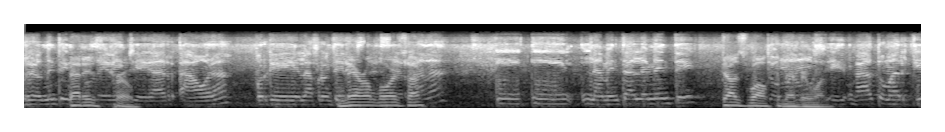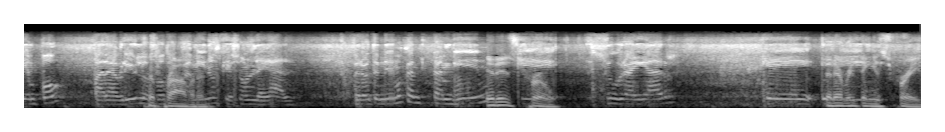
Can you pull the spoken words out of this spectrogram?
realmente That no deben llegar ahora porque la frontera está Lorza cerrada y, y lamentablemente does welcome everyone. eh, va a tomar tiempo para abrir los otros caminos que son legal. Pero tenemos que también It is true. subrayar que that everything is free.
